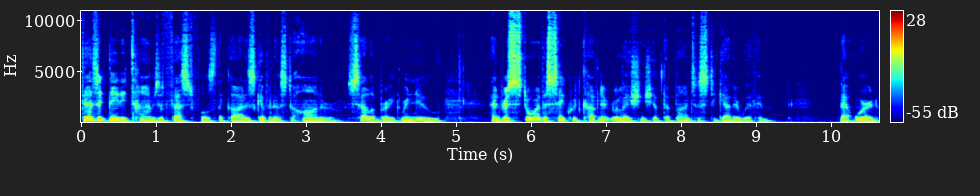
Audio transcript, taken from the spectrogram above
designated times of festivals that God has given us to honor, celebrate, renew, and restore the sacred covenant relationship that binds us together with Him. That word,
